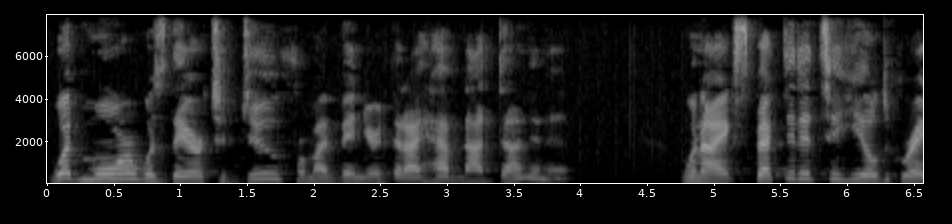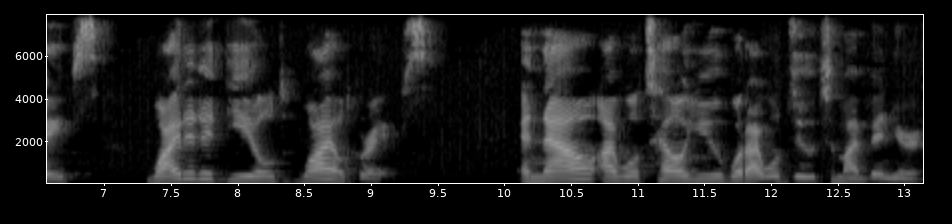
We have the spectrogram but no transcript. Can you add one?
What more was there to do for my vineyard that I have not done in it? When I expected it to yield grapes, why did it yield wild grapes? And now I will tell you what I will do to my vineyard.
